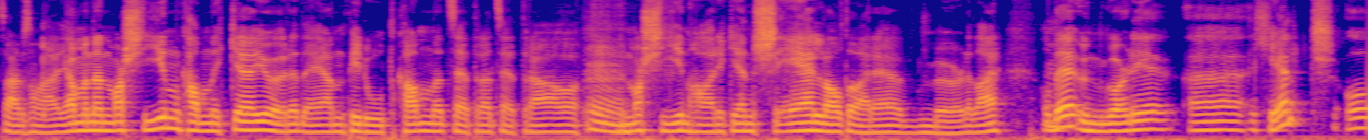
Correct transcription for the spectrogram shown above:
så er det sånn her Ja, men en maskin kan ikke gjøre det en pilot kan, etc., etc. Og en maskin har ikke en sjel, og alt det der mølet der. Og det unngår de uh, helt å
